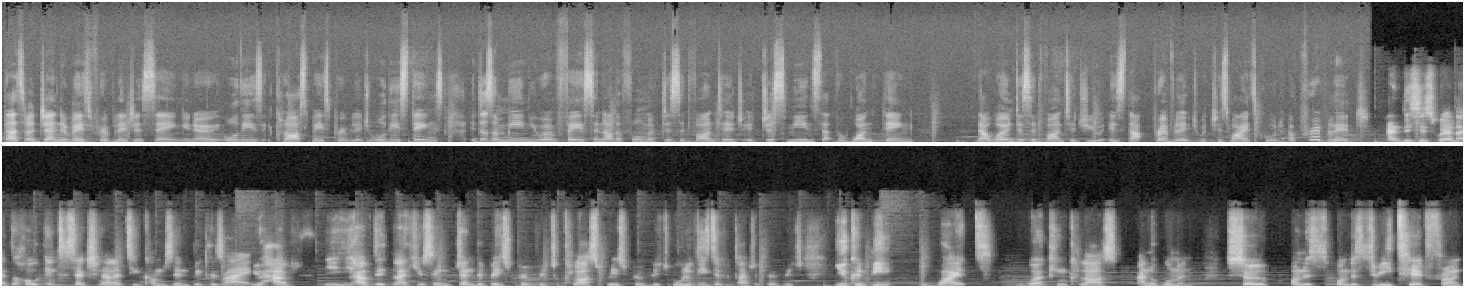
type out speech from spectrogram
That's what gender based privilege is saying, you know? All these class based privilege, all these things, it doesn't mean you won't face another form of disadvantage. It just means that the one thing that won't disadvantage you is that privilege, which is why it's called a privilege. And this is where like the whole intersectionality comes in because right. you have you have the like you're saying gender-based privilege class-based privilege all of these different types of privilege you could be white working class, and a woman. So on the on the three tiered front,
